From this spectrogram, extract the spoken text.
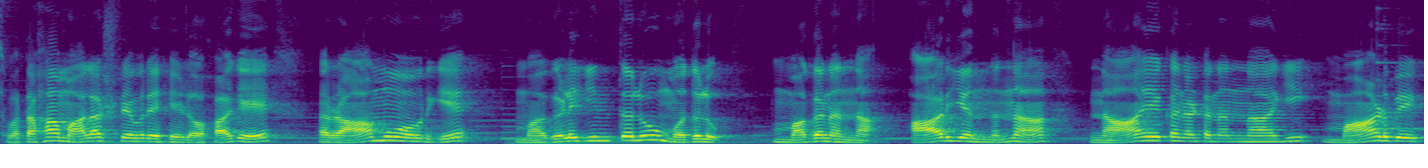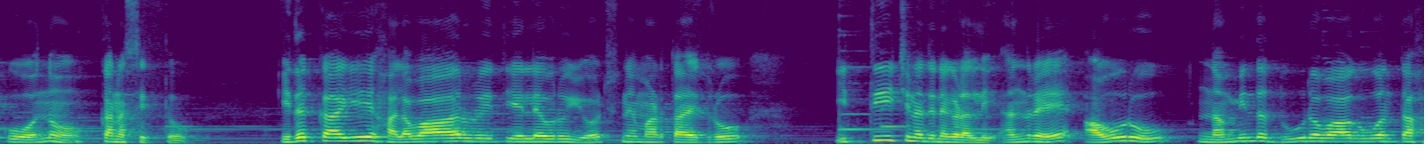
ಸ್ವತಃ ಮಾಲಾಶ್ರೀ ಅವರೇ ಹೇಳೋ ಹಾಗೆ ರಾಮು ಅವರಿಗೆ ಮಗಳಿಗಿಂತಲೂ ಮೊದಲು ಮಗನನ್ನು, ಆರ್ಯನನ್ನು ನಾಯಕ ನಟನನ್ನಾಗಿ ಮಾಡಬೇಕು ಅನ್ನೋ ಕನಸಿತ್ತು. ಇದಕ್ಕಾಗಿ ಹಲವಾರು ರೀತಿಯಲ್ಲಿ ಅವರು ಯೋಚನೆ ಮಾಡ್ತಾಯಿದ್ರು ಇತ್ತೀಚಿನ ದಿನಗಳಲ್ಲಿ, ಅಂದರೆ ಅವರು ನಮ್ಮಿಂದ ದೂರವಾಗುವಂತಹ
